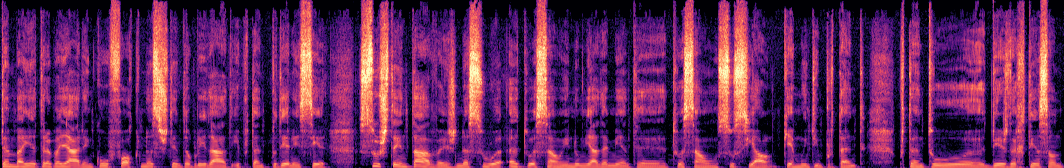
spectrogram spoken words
também a trabalharem com o foco na sustentabilidade e, portanto, poderem ser sustentáveis na sua atuação e, nomeadamente, atuação social, que é muito importante. Portanto, desde a retenção de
